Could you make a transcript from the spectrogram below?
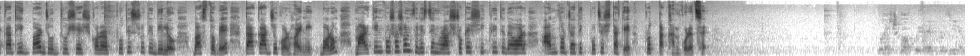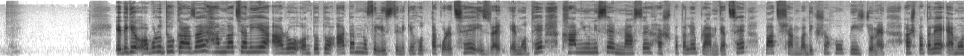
একাধিকবার যুদ্ধ শেষ করার প্রতিশ্রুতি দিলেও বাস্তবে তা কার্যকর হয়নি। বরং মার্কিন প্রশাসন ফিলিস্তিন রাষ্ট্রকে স্বীকৃতি দেওয়ার আন্তর্জাতিক প্রচেষ্টাকে প্রত্যাখ্যান করেছে। এদিকে অবরুদ্ধ গাজায় হামলা চালিয়ে আরও অন্তত আটান্ন ফিলিস্তিনিকে হত্যা করেছে ইসরায়েল। এর মধ্যে খান ইউনিসের নাসের হাসপাতালে প্রাণ গেছে পাঁচ সাংবাদিক সহ বিশ জনের। হাসপাতালে এমন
